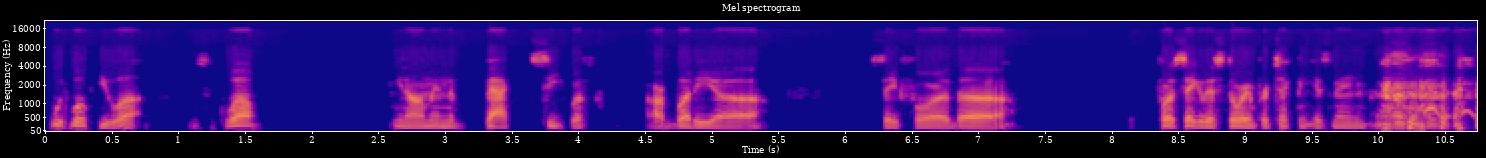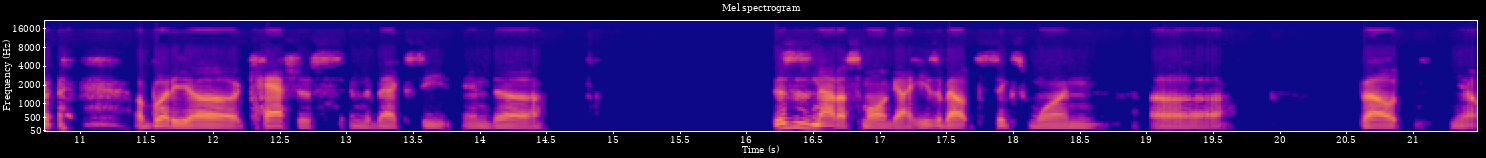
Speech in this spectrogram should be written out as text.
what woke you up? He's like, well, you know, I'm in the back seat with our buddy, uh, say for the for the sake of this story and protecting his name, our buddy uh Cassius in the back seat, and uh this is not a small guy. He's about six one, uh, about you know,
